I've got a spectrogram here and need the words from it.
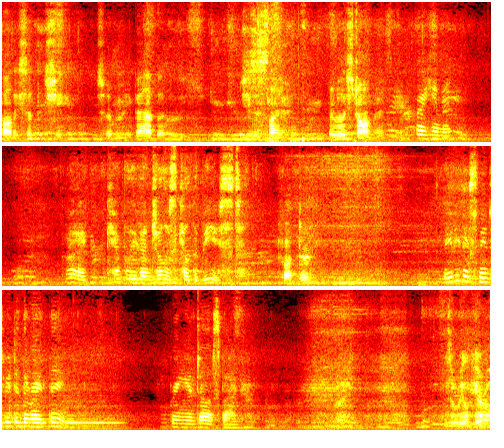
Called, he said that she was hurt pretty bad, but she's a slayer. They're really strong, right? Very human. God, I can't believe Angelus killed the beast. Fought dirt. Maybe this means we did the right thing. Bringing Angelus back. Right. He's a real hero.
